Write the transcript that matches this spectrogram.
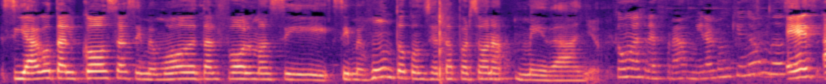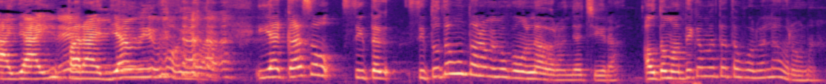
si hago tal cosa, si me muevo de tal forma, si, si me junto con ciertas personas, me daño. Como el refrán, mira con quién andas. Es allá y para allá mismo iba. Y acaso, si, te, si tú te juntas ahora mismo con un ladrón, Yachira, automáticamente te vuelves ladrona.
